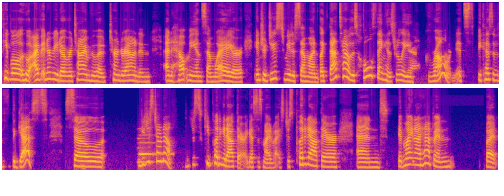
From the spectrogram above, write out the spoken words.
people who I've interviewed over time who have turned around and and helped me in some way or introduced me to someone. Like that's how this whole thing has really yeah. grown. It's because of the guests. So you just don't know. Just keep putting it out there. I guess is my advice. Just put it out there and it might not happen, but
